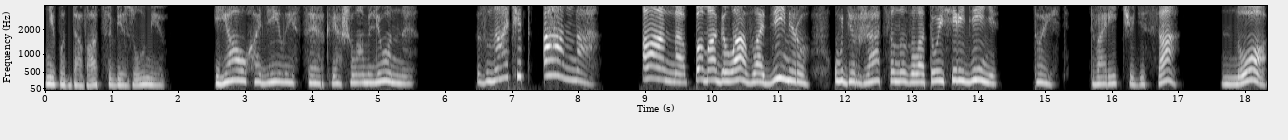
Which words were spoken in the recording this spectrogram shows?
не поддаваться безумию. Я уходила из церкви, ошеломленная. «Значит, Анна!» Анна помогла Владимиру удержаться на золотой середине, то есть творить чудеса, но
